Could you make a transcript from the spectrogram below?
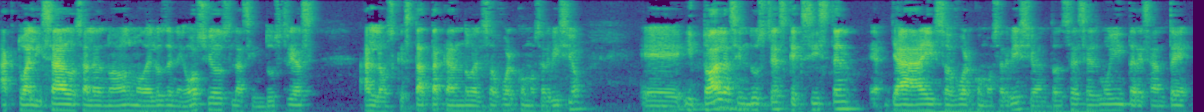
Actualizados a los nuevos modelos de negocios, las industrias a los que está atacando el software como servicio. Eh, y todas las industrias que existen eh, ya hay software como servicio, entonces es muy interesante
